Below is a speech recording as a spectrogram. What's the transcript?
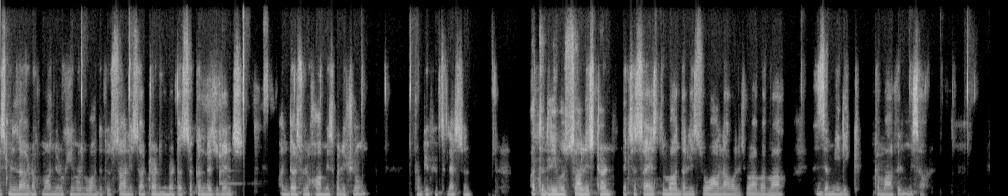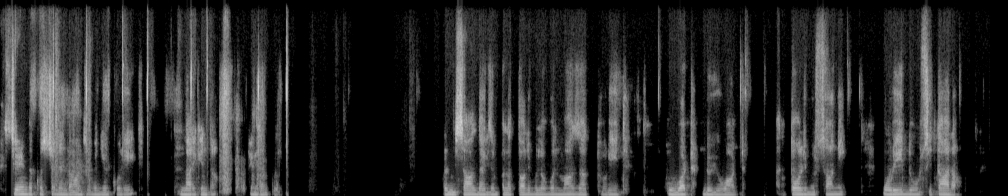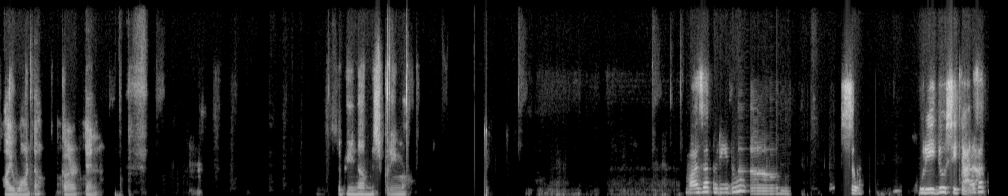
Bismillah ar-Rahman ar-Rahim al-Wadatu Salisa, third unit of second residence, Ad-Darsul Khamis 25th lesson. At-Tadribu Salis, third exercise, The Suala wal Jawaba ma Zamilik Kamafil Misal. Exchange the question and the answer with your colleague, like in the example. المثال the example الطالب الأول ماذا تريد what do you want الطالب الثاني أريد ستارة I want a curtain Sabina Miss Karima ماذا تريد Um, so, Uridu sitara. ماذا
